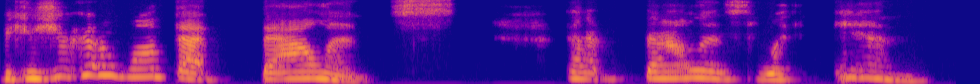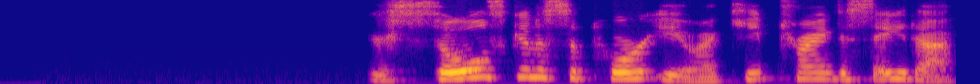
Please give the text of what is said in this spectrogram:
because you're going to want that balance, that balance within. Your soul's going to support you. I keep trying to say that.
